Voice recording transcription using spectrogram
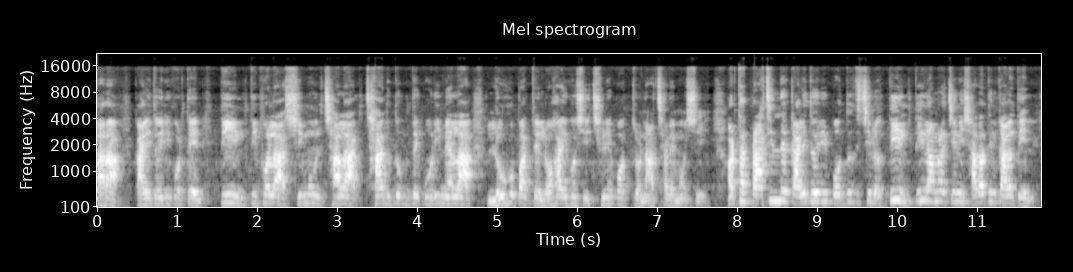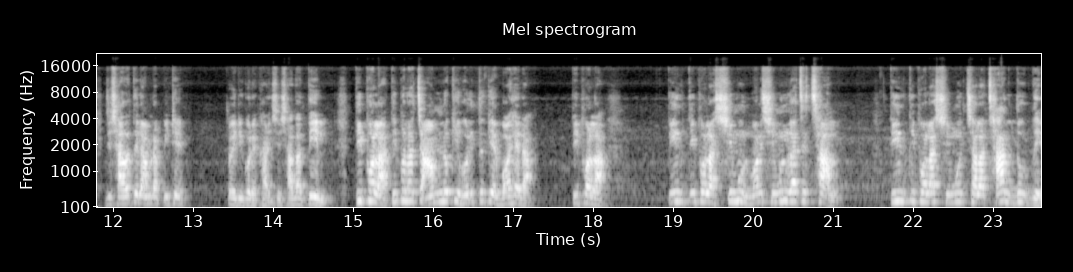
তারা কালি তৈরি করতেন তিল, তিফলা, শিমুল, ছালাক ছাগ দুগ্ধে করি মেলা, লৌহপাত্রে লোহাই ঘষি, ছিঁড়েপত্র না ছাড়ে মশি। অর্থাৎ প্রাচীনদের কালি তৈরির পদ্ধতি ছিল তিল তিল আমরা চিনি, সাদা তিল, কালো তিল। যে সাদা তিল আমরা পিঠে তৈরি করে খাই, সে সাদা তিল। তিফলা তিফলা হচ্ছে আমলকি, হরিতকীর বহেরা। তিফলা, তিল, তিফলা, শিমুল মানে শিমুল গাছের ছাল। তিল তিফলা শিমুল ছালা, ছাগ দুধে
